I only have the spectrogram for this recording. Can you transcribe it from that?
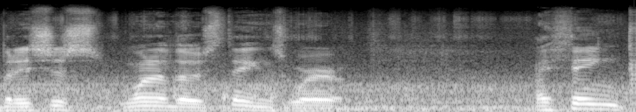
but it's just one of those things where I think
